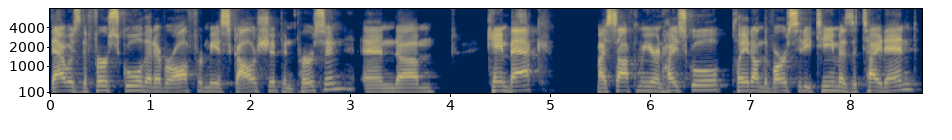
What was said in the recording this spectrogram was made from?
that was the first school that ever offered me a scholarship in person and um, came back my sophomore year in high school played on the varsity team as a tight end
